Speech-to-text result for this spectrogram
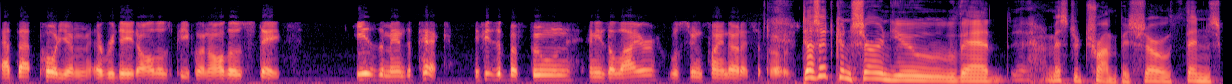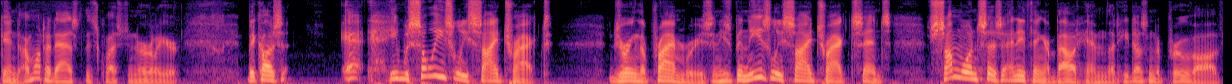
at that podium every day to all those people in all those states, he is the man to pick. If he's a buffoon and he's a liar, we'll soon find out, I suppose. Does it concern you that uh, Mr. Trump is so thin skinned? I wanted to ask this question earlier because eh, he was so easily sidetracked during the primaries, and he's been easily sidetracked since. Someone says anything about him that he doesn't approve of,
